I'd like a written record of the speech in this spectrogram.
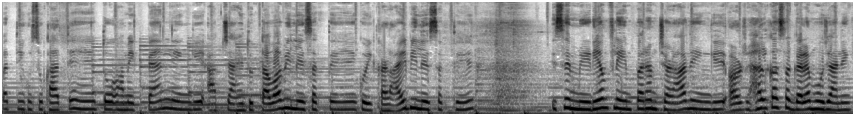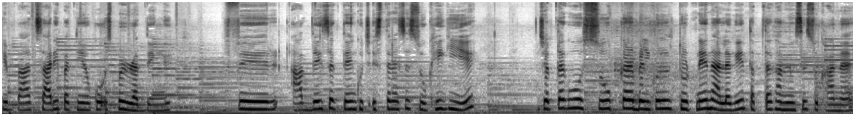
पत्ती को सुखाते हैं तो हम एक पैन लेंगे। आप चाहें तो तवा भी ले सकते हैं, कोई कढ़ाई भी ले सकते हैं। इसे मीडियम फ्लेम पर हम चढ़ा देंगे और हल्का सा गर्म हो जाने के बाद सारी पत्तियों को उस पर रख देंगे। फिर आप देख सकते हैं कुछ इस तरह से सूखेगी ये। जब तक वो सूख कर बिल्कुल टूटने ना लगे, तब तक हमें उसे सुखाना है।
